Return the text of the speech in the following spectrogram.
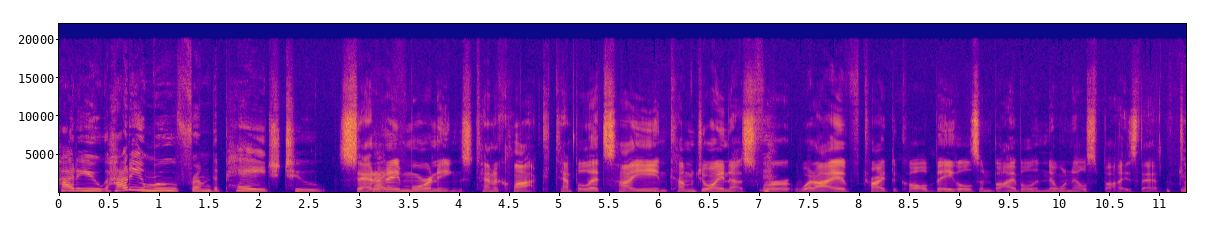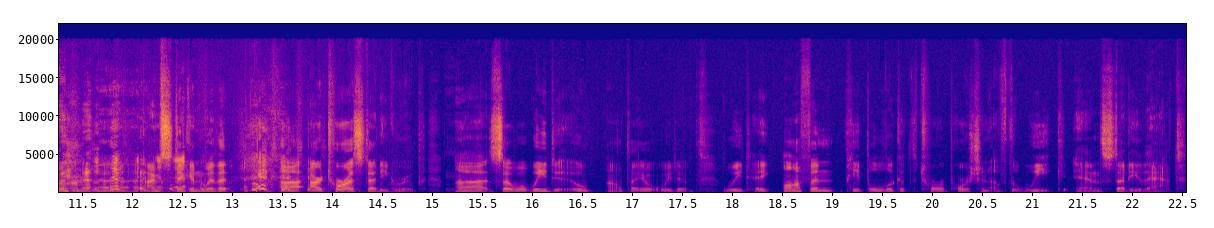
how do you how do you move from the page to Saturday life? mornings, 10 o'clock, Temple Etz Chaim. Come join us for what I have tried to call bagels and Bible, and no one else buys that term, I'm sticking with it. Uh, our Torah study group. Uh, so what we do, I'll tell you what we do. We take often people look at the Torah portion of the week and study that.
